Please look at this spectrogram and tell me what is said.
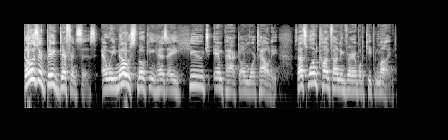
Those are big differences, and we know smoking has a huge impact on mortality. So that's one confounding variable to keep in mind.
